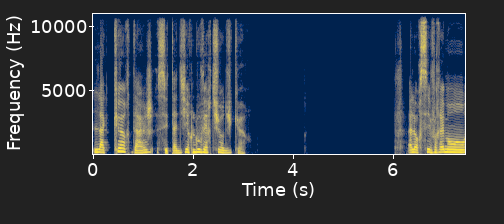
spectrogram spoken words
la cœur d'âge, c'est-à-dire l'ouverture du cœur. Alors c'est vraiment,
